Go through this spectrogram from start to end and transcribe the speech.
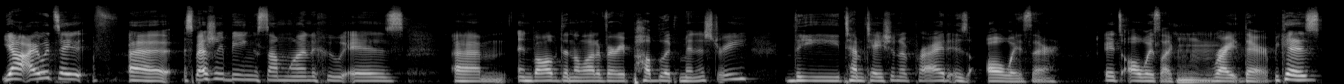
yeah, I would say, uh, especially being someone who is um, involved in a lot of very public ministry, the temptation of pride is always there. It's always like right there because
